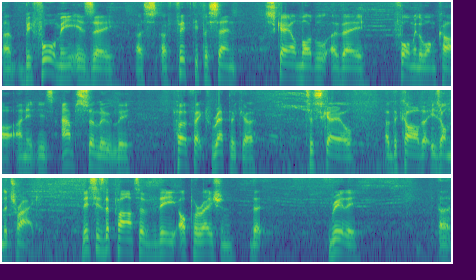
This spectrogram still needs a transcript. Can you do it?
Uh, before me is a, a, a 50% scale model of a Formula One car and it is absolutely perfect replica to scale of the car that is on the track. This is the part of the operation that really, uh,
